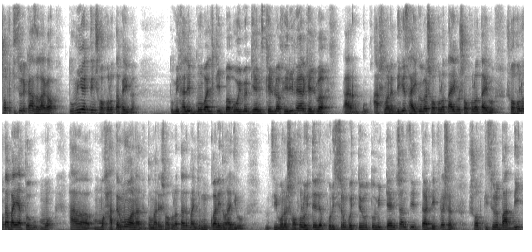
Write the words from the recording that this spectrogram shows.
সব কিছুরে কাজে লাগাও। তুমিও একদিন সফলতা পাইবা। তুমি খালি মোবাইল টিপবা, বইবে গেমস খেলবা ফ্রি ফায়ার খেলবা, আর আসমানের দিকে ছাই করবা সফলতা আইব সফলতা আইব। সফলতা ভাই এত হা- হাতের মোয়া না তোমার এই সফলতা মানুষ মুখানি ধরাই দিব। জীবনে সফল হইতে হলে পরিশ্রম করতে হবে তুমি টেনশন চিন্তা ডিপ্রেশন সব কিছুর বাদ দিই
